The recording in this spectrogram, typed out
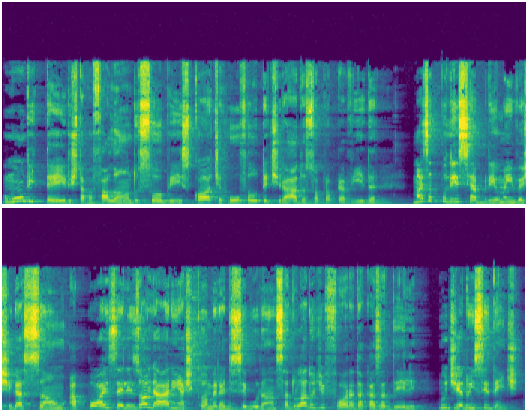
O mundo inteiro estava falando sobre Scott Ruffalo ter tirado a sua própria vida, mas a polícia abriu uma investigação após eles olharem as câmeras de segurança do lado de fora da casa dele no dia do incidente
